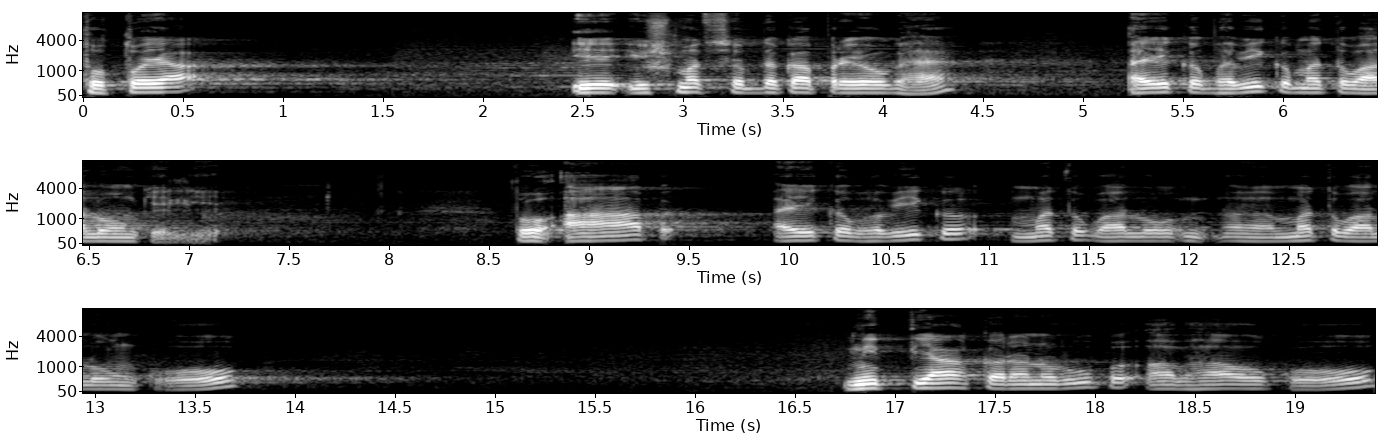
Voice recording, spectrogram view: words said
तो त्वया ये युष्मत शब्द का प्रयोग है एक भविक मत वालों के लिए। तो आप एक भविक मत वालों मत वालों को नित्याकरण रूप अभाव को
